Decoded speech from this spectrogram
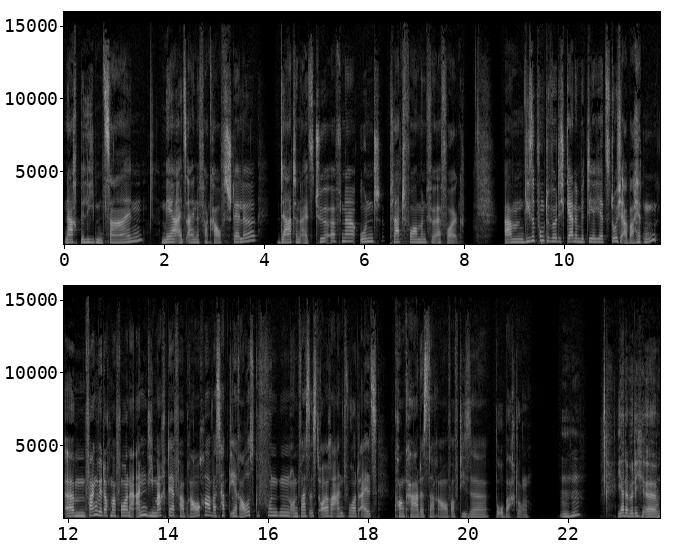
nach Belieben zahlen, mehr als eine Verkaufsstelle, Daten als Türöffner und Plattformen für Erfolg. Ähm, diese Punkte würde ich gerne mit dir jetzt durcharbeiten. Ähm, fangen wir doch mal vorne an. Die Macht der Verbraucher. Was habt ihr rausgefunden und was ist eure Antwort als Concades darauf, auf diese Beobachtung? Mhm. Ja, da würde ich äh,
